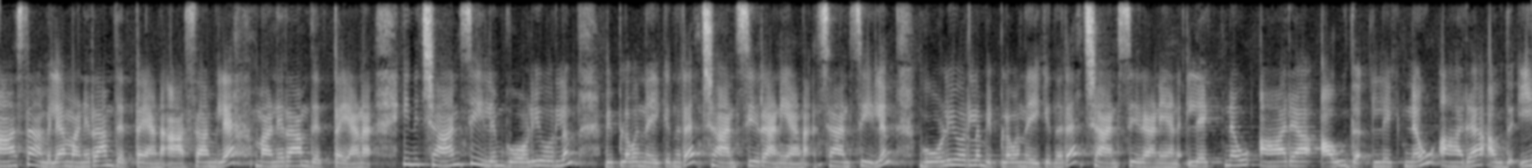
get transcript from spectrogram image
ആസാമിലെ മണിറാം ദത്തയാണ്. ആസാമിലെ മണിറാം ദത്തയാണ്. ഇനി ചാൻസിയിലും ഗോളിയോറിലും വിപ്ലവം നയിക്കുന്നത് ഝാൻസി റാണിയാണ്. ചാൻസിയിലും ഗോളിയോറിലും വിപ്ലവം നയിക്കുന്നത് ഝാൻസി റാണിയാണ്. ലക്നൗ ആര ഔദ്. ലക്നൗ ആര ഔദ്. ഈ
